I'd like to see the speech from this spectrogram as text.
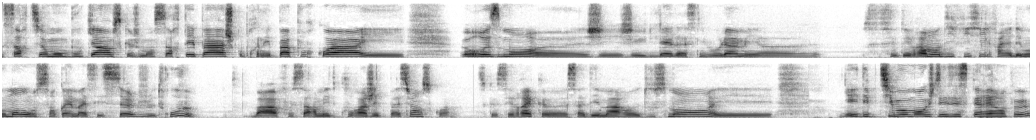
sortir mon bouquin parce que je m'en sortais pas, je comprenais pas pourquoi et heureusement euh, j'ai eu de l'aide à ce niveau-là, mais c'était vraiment difficile. Enfin il y a des moments où on se sent quand même assez seul, je trouve bah, faut s'armer de courage et de patience, quoi. Parce que c'est vrai que ça démarre doucement et il y a eu des petits moments où je désespérais un peu.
